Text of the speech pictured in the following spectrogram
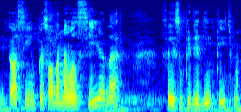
Então assim, o pessoal da melancia, né, fez um pedido de impeachment.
